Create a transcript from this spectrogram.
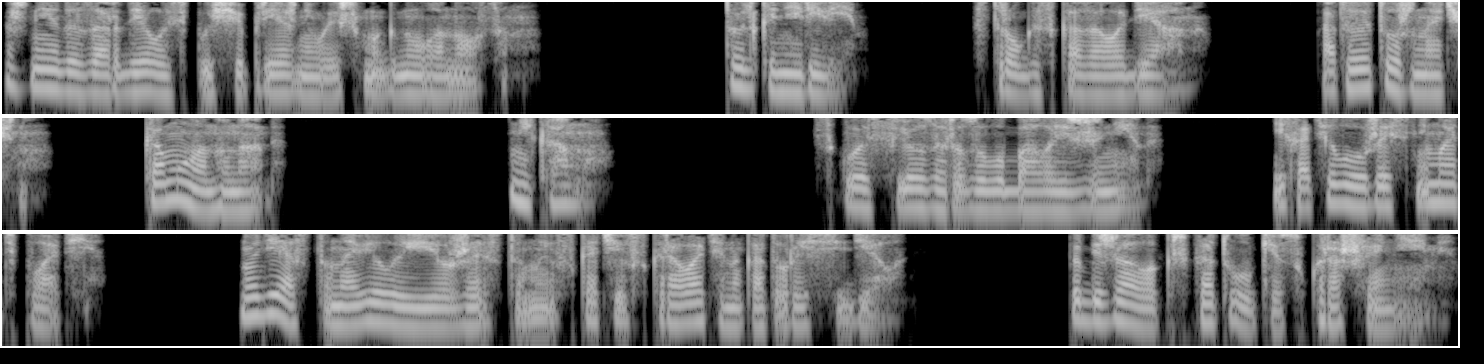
Жнеда зарделась пуще прежнего и шмыгнула носом. «Только не реви», — строго сказала Диана. «А то я тоже начну. Кому оно надо?» «Никому», Сквозь слезы разулыбалась Женеда и хотела уже снимать платье. Но Ди остановила ее жестом и, вскочив с кровати, на которой сидела, побежала к шкатулке с украшениями.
